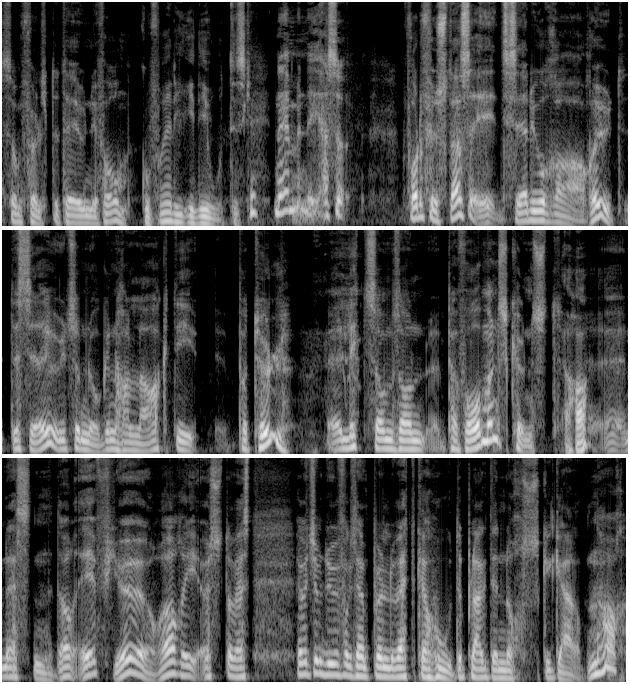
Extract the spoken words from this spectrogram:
som fulgte til uniform. Hvorfor er de idiotiske? Nei, men altså For det første så er- ser det jo rare ut. Det ser jo ut som noen har lagd de på tull. Eh, Litt som sånn performancekunst, eh, nesten. Der er fjører i øst og vest. Jeg vet ikke om du for eksempel vet hva hodeplagg den norske garden har?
